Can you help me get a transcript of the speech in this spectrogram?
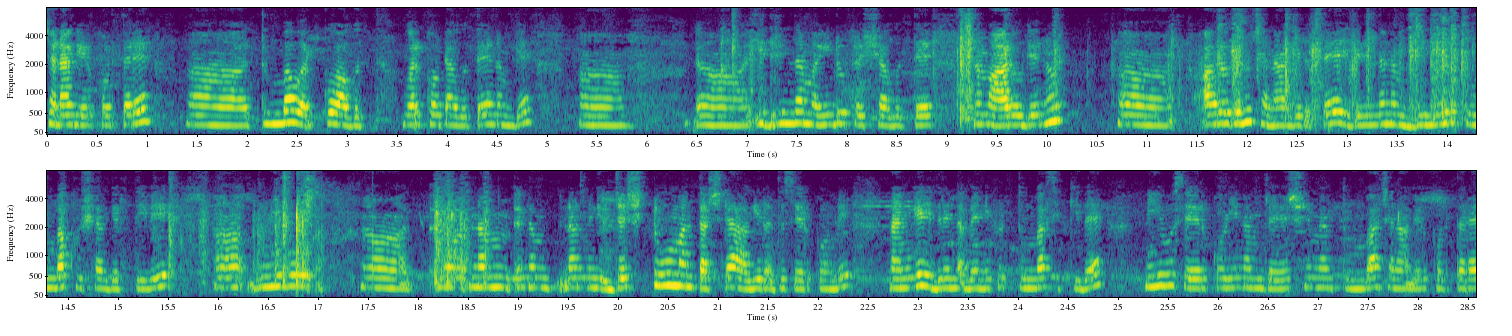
ಚೆನ್ನಾಗಿ ಹೇಳ್ಕೊಡ್ತಾರೆ. ತುಂಬ ವರ್ಕು ಆಗುತ್ತೆ ವರ್ಕೌಟ್ ಆಗುತ್ತೆ ನಮಗೆ. ಇದರಿಂದ ಮೈಂಡು ಫ್ರೆಶ್ ಆಗುತ್ತೆ, ನಮ್ಮ ಆರೋಗ್ಯನೂ ಆರೋಗ್ಯನೂ ಚೆನ್ನಾಗಿರುತ್ತೆ. ಇದರಿಂದ ನಮ್ಮ ದಿನೇರು ತುಂಬ ಖುಷಿಯಾಗಿರ್ತೀವಿ. ನೀವು ನಮ್ಮ ನಮ್ಮ ನನಗೆ ಜಸ್ಟ್ ಟೂ ಮಂತ್ ಅಷ್ಟೇ ಆಗಿರೋದು ಸೇರಿಕೊಂಡು ನನಗೆ ಇದರಿಂದ ಬೆನಿಫಿಟ್ ತುಂಬ ಸಿಕ್ಕಿದೆ. ನೀವು ಸೇರ್ಕೊಳ್ಳಿ ನಮ್ಮ ಜಯಶ್ರೀ ಮ್ಯಾಮ್ ತುಂಬ ಚೆನ್ನಾಗಿ ಹೇಳ್ಕೊಡ್ತಾರೆ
